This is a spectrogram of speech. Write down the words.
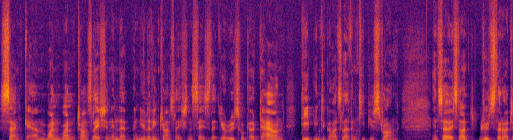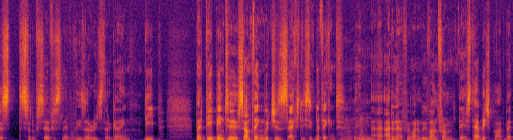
sunk. Um, one one translation in the a New Living Translation says that your roots will go down deep into God's love and keep you strong. And so it's not roots that are just sort of surface level. These are roots that are going deep, but deep into something which is actually significant. And I, I don't know if we want to move on from the established part, but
